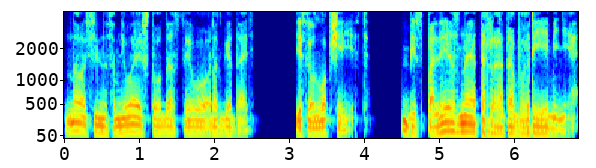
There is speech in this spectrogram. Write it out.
но сильно сомневаюсь, что удастся его разгадать, если он вообще есть. Бесполезная трата времени.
